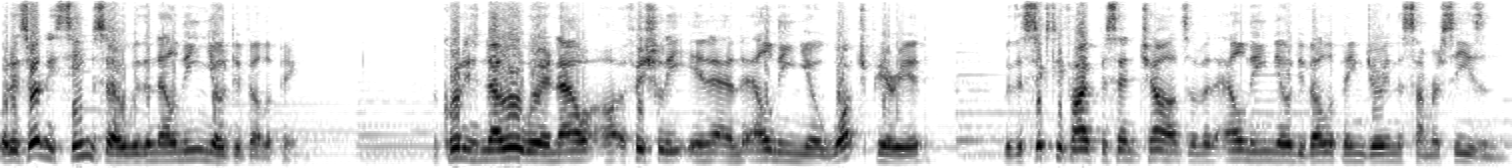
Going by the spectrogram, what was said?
Well, it certainly seems so with an El Nino developing. According to NOAA, we are now officially in an El Nino watch period, with a 65% chance of an El Nino developing during the summer season.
